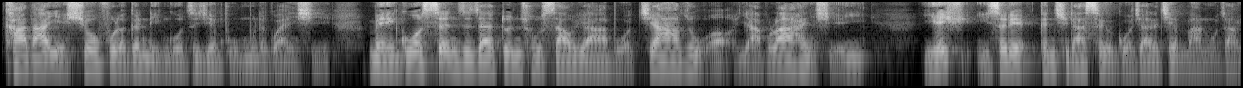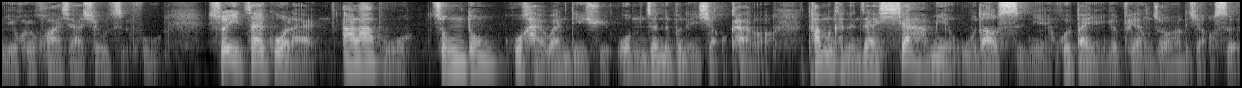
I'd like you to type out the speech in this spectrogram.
卡达也修复了跟邻国之间不睦的关系，美国甚至在敦促沙特阿拉伯加入哦亚伯拉罕协议。也许以色列跟其他四个国家的剑拔弩张也会画下休止符，所以再过来阿拉伯、中东或海湾地区，我们真的不能小看哦，他们可能在下面五到十年会扮演一个非常重要的角色。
